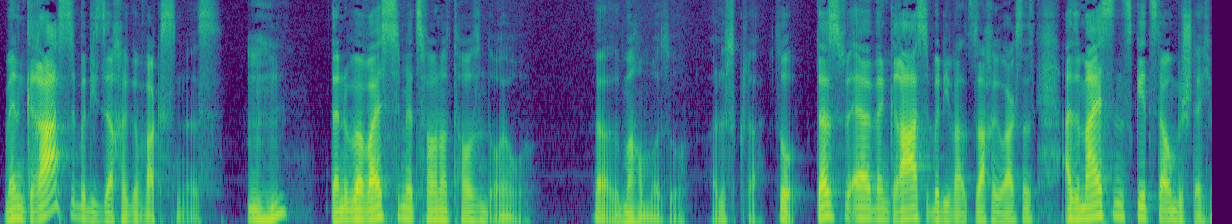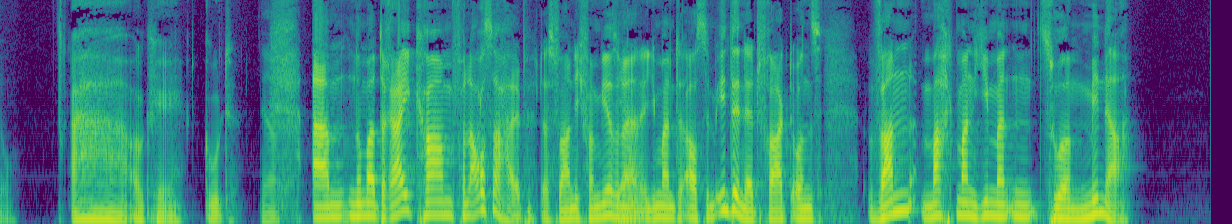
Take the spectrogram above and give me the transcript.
wenn Gras über die Sache gewachsen ist, dann überweist du mir 200.000 Euro. Ja, so machen wir so. Alles klar. So, das ist, äh, wenn Gras über die Sache gewachsen ist. Also meistens geht es da um Bestechung. Ah, okay, gut. Ja. Ähm, Nummer drei kam von außerhalb. Das war nicht von mir, sondern Ja. jemand aus dem Internet fragt uns, wann macht man jemanden zur Minna?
